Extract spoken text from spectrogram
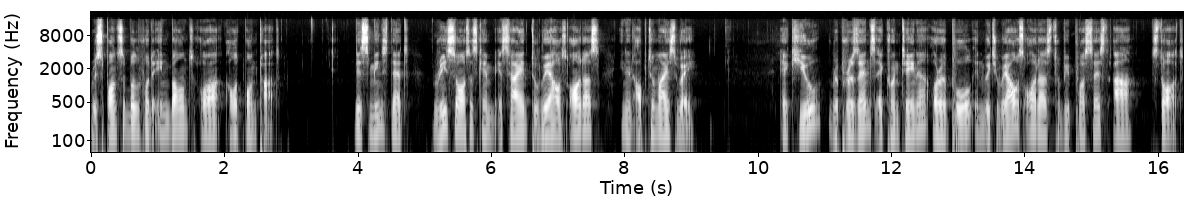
responsible for the inbound or outbound part. This means that resources can be assigned to warehouse orders in an optimized way. A queue represents a container or a pool in which warehouse orders to be processed are stored.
